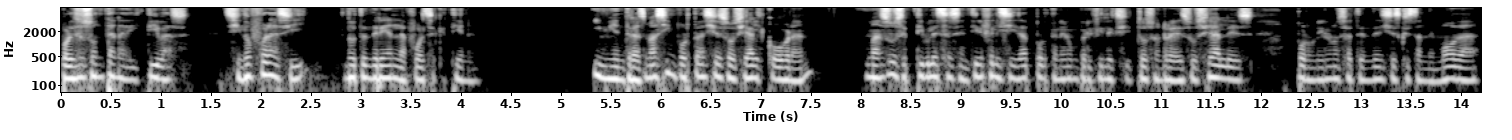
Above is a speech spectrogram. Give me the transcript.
Por eso son tan adictivas. Si no fuera así, no tendrían la fuerza que tienen. Y mientras más importancia social cobran, más susceptibles a sentir felicidad por tener un perfil exitoso en redes sociales, por unirnos a tendencias que están de moda,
